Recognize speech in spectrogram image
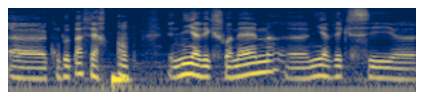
euh, qu'on peut pas faire un, ni avec soi-même, euh, ni avec ses euh,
